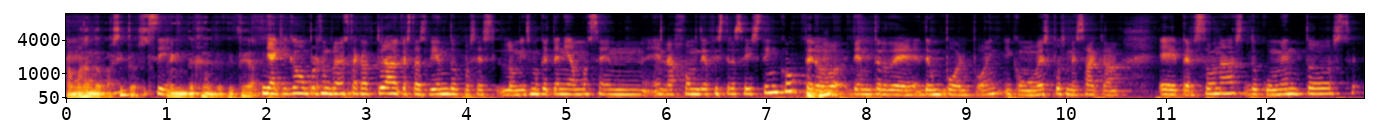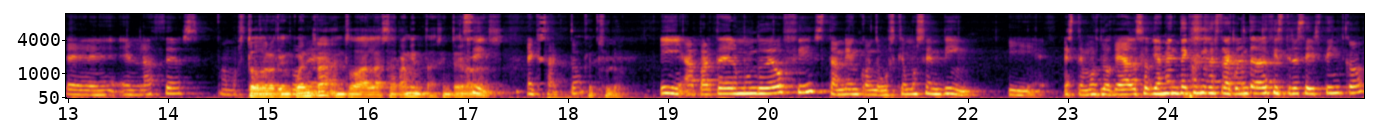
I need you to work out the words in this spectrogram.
Vamos dando pasitos Sí. en inteligencia artificial. Y aquí, como por ejemplo en esta captura, lo que estás viendo, pues es lo mismo que teníamos en, en la home de Office 365, pero Ujú. dentro de, de un PowerPoint. Y como ves, pues me saca eh, personas, documentos, eh, enlaces, vamos, Todo lo que de- encuentra en todas las herramientas integradas. Sí, exacto. Qué chulo. Y aparte del mundo de Office, también cuando busquemos en Bing y estemos logueados obviamente con nuestra cuenta de Office 365,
